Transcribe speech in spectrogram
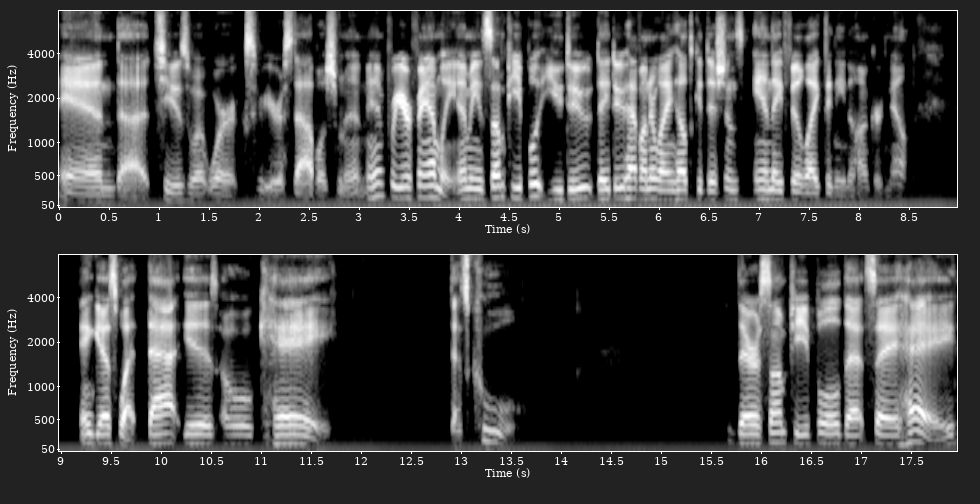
and uh, choose what works for your establishment and for your family. I mean, some people you do they do have underlying health conditions and they feel like they need to hunker down. And guess what? That is okay. That's cool. There are some people that say, "Hey,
